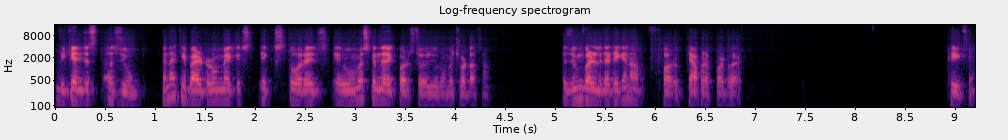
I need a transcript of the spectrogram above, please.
we can just assume है ना, कि बेडरूम में एक स्टोरेज रूम है, उसके अंदर एक और स्टोरेज रूम है, छोटा सा। अज्यूम कर लेते हैं, ठीक है ना, फॉर, क्या फ़र्क पड़ रहा है? ठीक है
